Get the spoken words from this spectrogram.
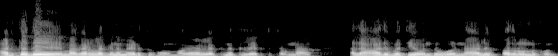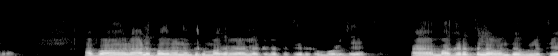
அடுத்தது மகர லக்னமே எடுத்துக்குவோம். மகர லக்னத்தில் எடுத்துட்டோம்னா அது ஆதிபத்தியம் வந்து ஒரு நாலு பதினொன்றுக்கு வந்துடும் அப்போ நாலு பதினொன்றுக்கு மகர லக்னத்துக்கு இருக்கும் பொழுது மகரத்தில் வந்து உங்களுக்கு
